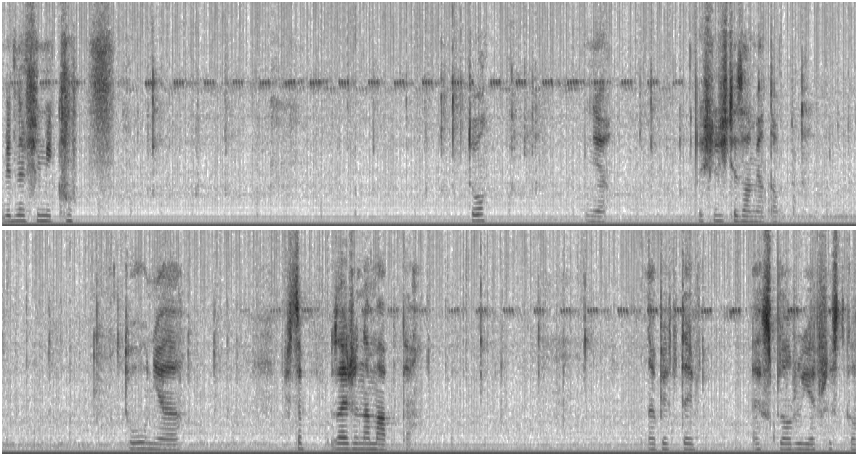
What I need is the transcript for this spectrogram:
w jednym filmiku. Tu? Nie. Tu się liście zamiatał. Tu nie. Wiesz zajrzę na mapkę. Najpierw tutaj eksploruję wszystko.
